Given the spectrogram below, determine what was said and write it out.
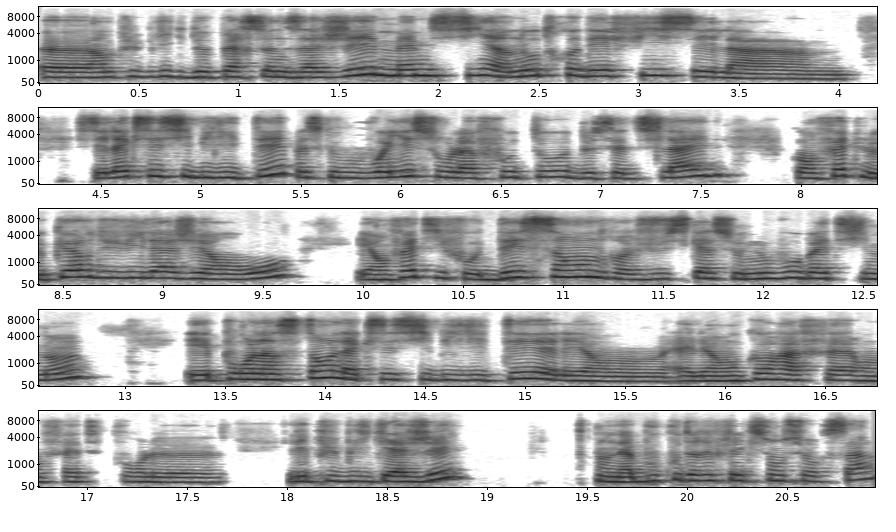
un public de personnes âgées, même si un autre défi, c'est l'accessibilité, parce que vous voyez sur la photo de cette slide qu'en fait, le cœur du village est en haut, et en fait, il faut descendre jusqu'à ce nouveau bâtiment, et pour l'instant, l'accessibilité, elle, est encore à faire en fait pour le, les publics âgés. On a beaucoup de réflexions sur ça.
